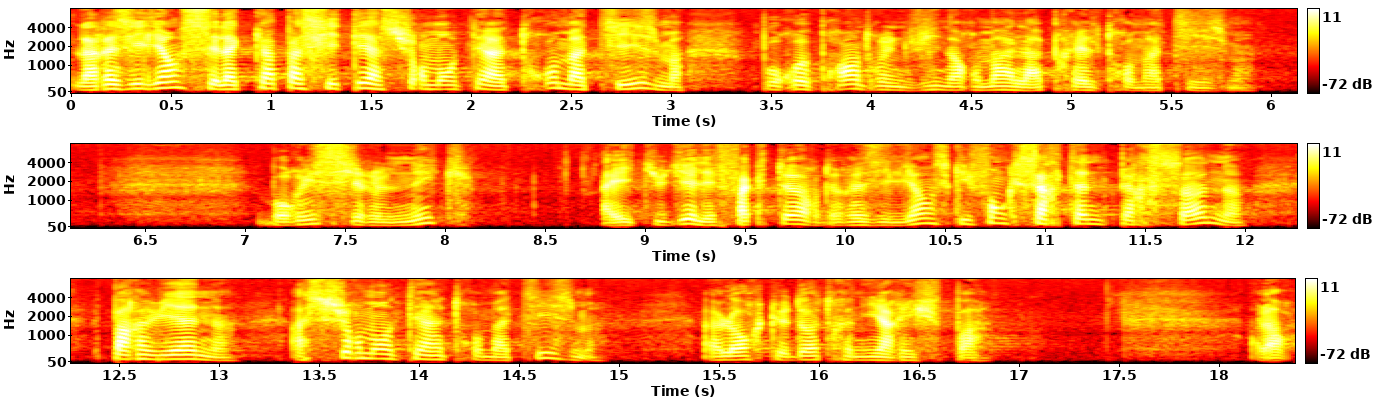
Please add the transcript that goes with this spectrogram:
la résilience, c'est la capacité à surmonter un traumatisme pour reprendre une vie normale après le traumatisme. Boris Cyrulnik a étudié les facteurs de résilience qui font que certaines personnes parviennent à surmonter un traumatisme alors que d'autres n'y arrivent pas. Alors,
